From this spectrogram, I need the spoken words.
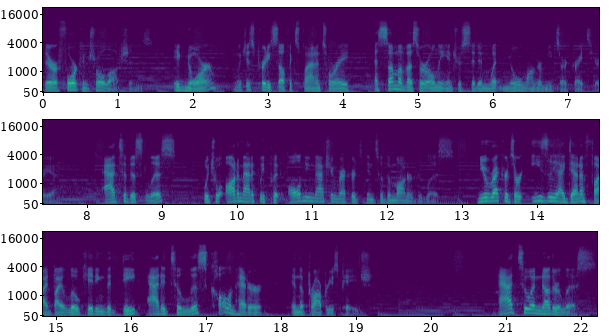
There are four control options. Ignore, which is pretty self explanatory, as some of us are only interested in what no longer meets our criteria. Add to this list, which will automatically put all new matching records into the monitored list. New records are easily identified by locating the date added to list column header in the properties page. Add to another list.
